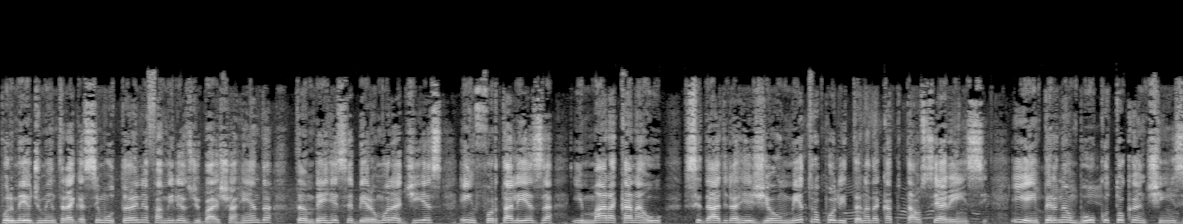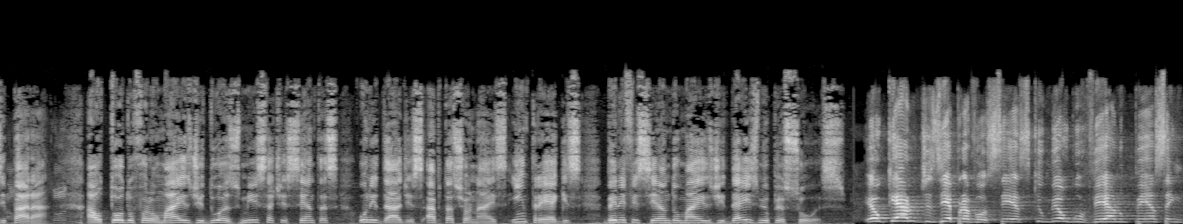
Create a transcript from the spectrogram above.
Por meio de uma entrega simultânea, famílias de baixa renda também receberam moradias em Fortaleza e Maracanaú, cidade da região metropolitana da capital cearense, e em Pernambuco, Tocantins e Pará. Ao todo, foram mais de 2.700 unidades habitacionais entregues, beneficiando mais de 10 mil pessoas. Eu quero dizer para vocês que o meu governo pensa em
